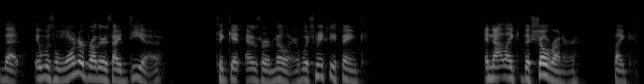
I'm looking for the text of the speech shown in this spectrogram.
that it was Warner Brothers' idea to get Ezra Miller, which makes me think, and not like the showrunner, like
